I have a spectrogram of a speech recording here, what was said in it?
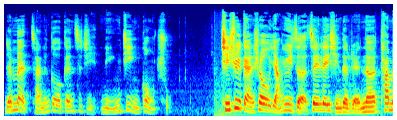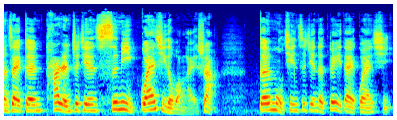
人们才能够跟自己宁静共处。情绪感受养育者这一类型的人呢，他们在跟他人之间私密关系的往来上，跟母亲之间的对待关系，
